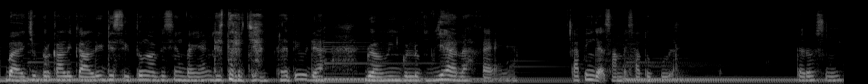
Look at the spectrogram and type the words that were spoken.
baju berkali-kali di situ ngabisin banyak deterjen. Berarti udah dua minggu lebih lah kayaknya. Tapi nggak sampai satu bulan. Terus nih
